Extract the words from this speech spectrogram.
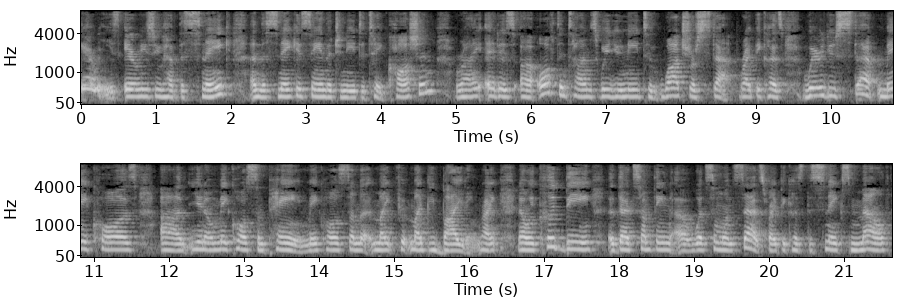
Aries. Aries, you have the snake, and the snake is saying that you need to take caution, right? It is uh, oftentimes where you need to watch your step, right? Because where you step may cause, uh, you know, may cause some pain, may cause some, might might be biting, right? Now it could be that something uh, what someone says, right? Because the snake's mouth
